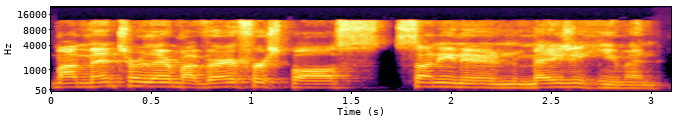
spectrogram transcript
My mentor there, my very first boss, Sunny Noon, amazing human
